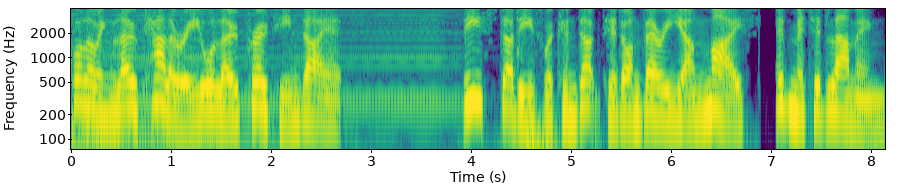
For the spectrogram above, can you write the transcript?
following low-calorie or low-protein diets. These studies were conducted on very young mice, admitted Lamming.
